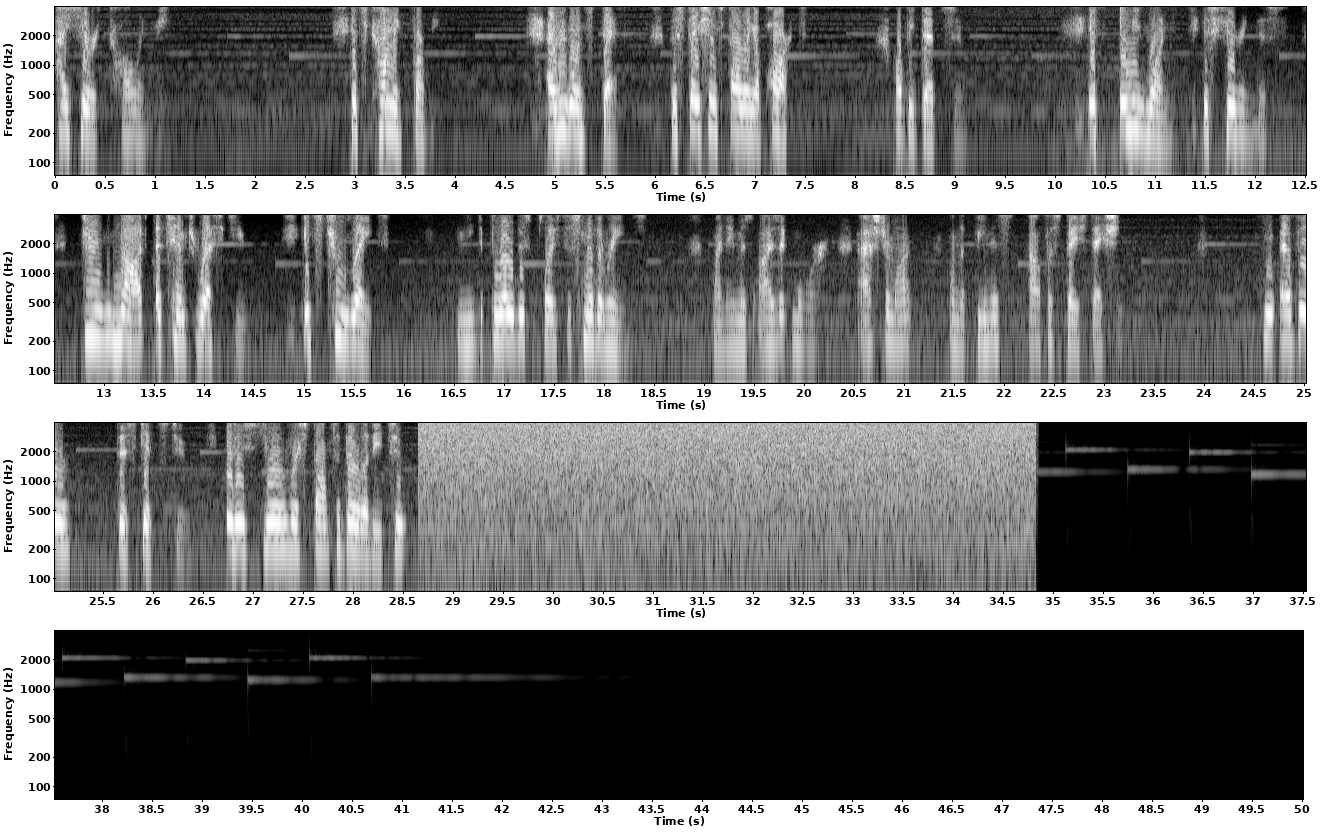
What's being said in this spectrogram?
I hear it calling me. It's coming for me. Everyone's dead. The station's falling apart. I'll be dead soon. If anyone is hearing this, do not attempt rescue. It's too late. You need to blow this place to smithereens. My name is Isaac Moore, astronaut on the Venus Alpha Space Station. Whoever this gets to, it is your responsibility to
